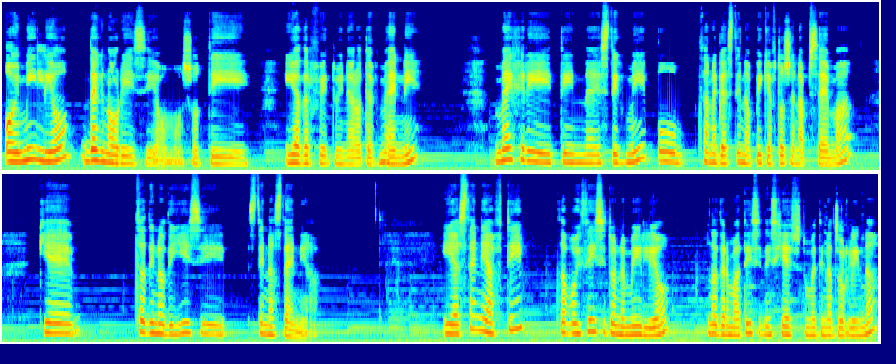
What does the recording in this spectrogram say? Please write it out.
ο Εμίλιο δεν γνωρίζει όμως ότι η αδερφή του είναι ερωτευμένη μέχρι την στιγμή που θα αναγκαστεί να πει και αυτός ένα ψέμα και θα την οδηγήσει στην ασθένεια. Η ασθένεια αυτή θα βοηθήσει τον Εμίλιο να δερματίσει τη σχέση του με την Ατζολίνα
